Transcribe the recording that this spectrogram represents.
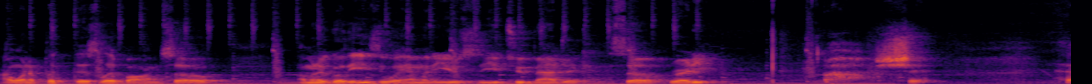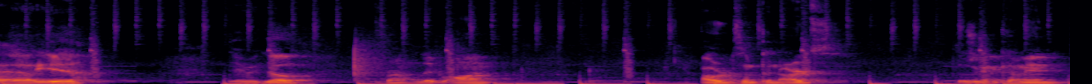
I wanna put this lip on, so I'm gonna go the easy way. I'm gonna use the YouTube magic. So ready? Oh, shit. Hell yeah. There we go. Front lip on. I ordered some canards. Those are gonna come in.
